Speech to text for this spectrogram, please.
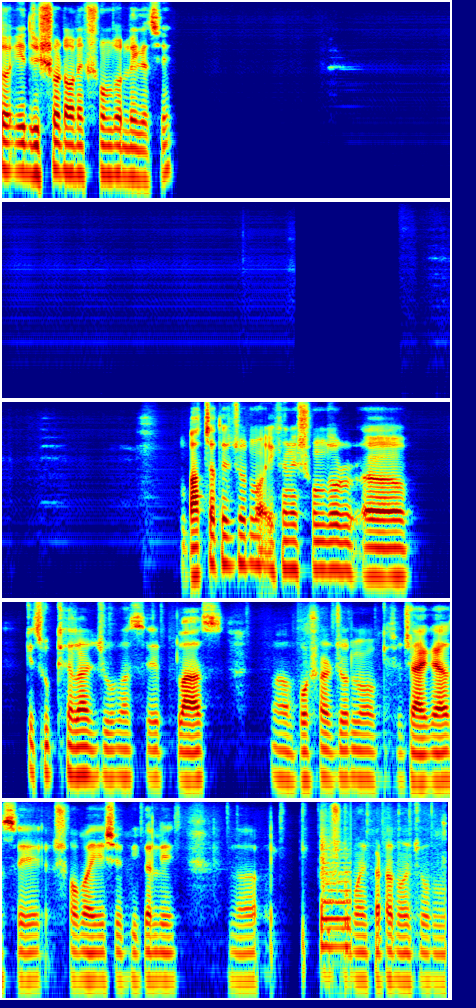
তো এই দৃশ্যটা অনেক সুন্দর লেগেছে। বাচ্চাদের জন্য এখানে সুন্দর কিছু খেলার জোন আছে, প্লাস বসার জন্য কিছু জায়গা আছে। সবাই এসে বিকালে সময় কাটানোর জন্য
